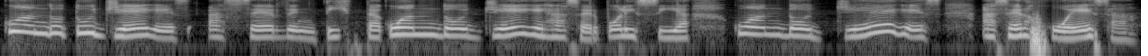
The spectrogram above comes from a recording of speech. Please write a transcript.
cuando tú llegues a ser dentista, cuando llegues a ser policía, cuando llegues a ser jueza,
